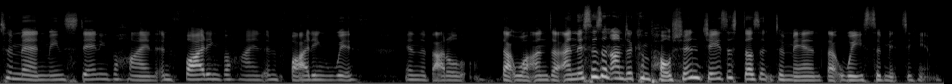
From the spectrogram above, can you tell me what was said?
to men means standing behind and fighting behind and fighting with in the battle that we're under. And this isn't under compulsion. Jesus doesn't demand that we submit to him.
